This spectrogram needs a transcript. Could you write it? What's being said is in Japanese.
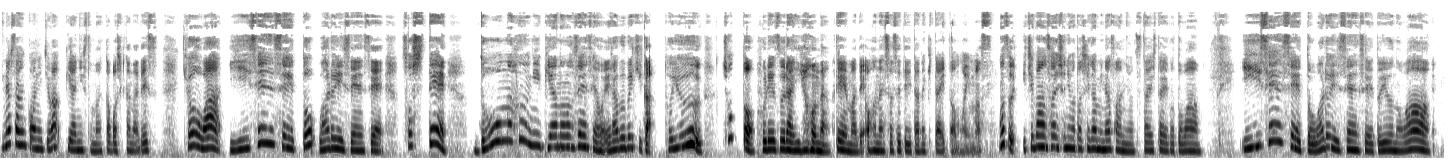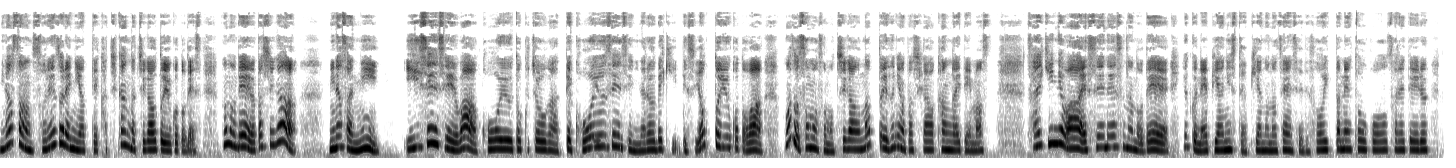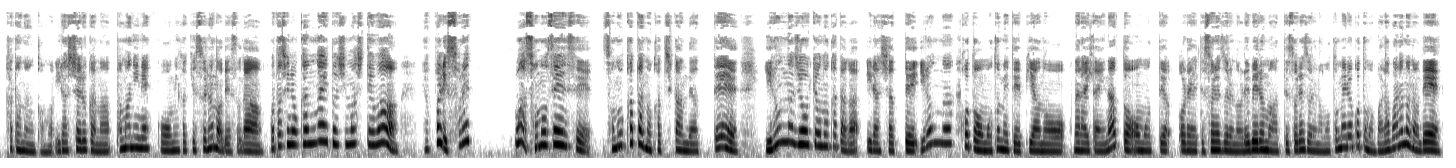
皆さんこんにちは。ピアニストの赤星かなです。今日はいい先生と悪い先生、そしてどんな風にピアノの先生を選ぶべきかというちょっと触れづらいようなテーマでお話しさせていただきたいと思います。まず一番最初に私が皆さんにお伝えしたいことは、いい先生と悪い先生というのは皆さんそれぞれによって価値観が違うということです。なので私が皆さんにいい先生はこういう特徴があってこういう先生になるべきですよということはまずそもそも違うなというふうに私が考えています。最近では SNS などでよくねピアニストやピアノの先生でそういったね投稿をされている方なんかもいらっしゃるかな。たまにねこうお見かけするのですが私の考えとしましてはやっぱりそれはその先生その方の価値観であっていろんな状況の方がいらっしゃっていろんなことを求めてピアノを習いたいなと思っておられてそれぞれのレベルもあってそれぞれの求めることもバラバラなので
